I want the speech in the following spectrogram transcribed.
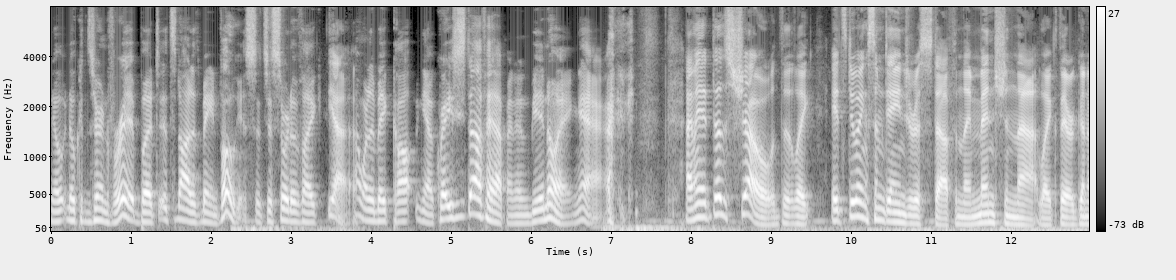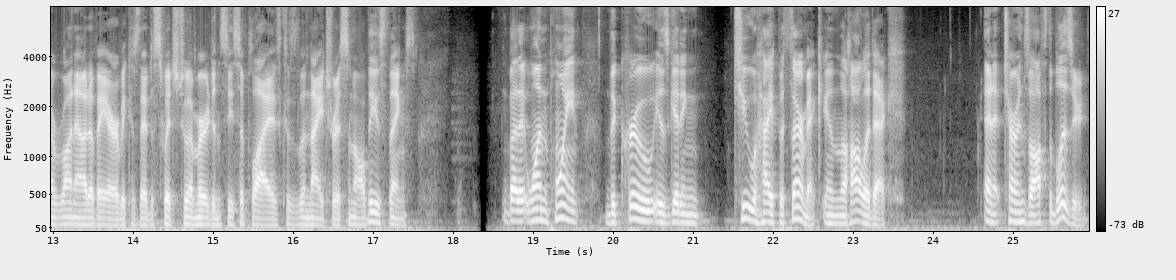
no no concern for it. But it's not its main focus. It's just sort of like yeah. I want to make you know crazy stuff happen and be annoying. Yeah, I mean, it does show that like it's doing some dangerous stuff, and they mention that like they're gonna run out of air because they had to switch to emergency supplies because of the nitrous and all these things. But at one point, the crew is getting too hypothermic in the holodeck, and it turns off the blizzard.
